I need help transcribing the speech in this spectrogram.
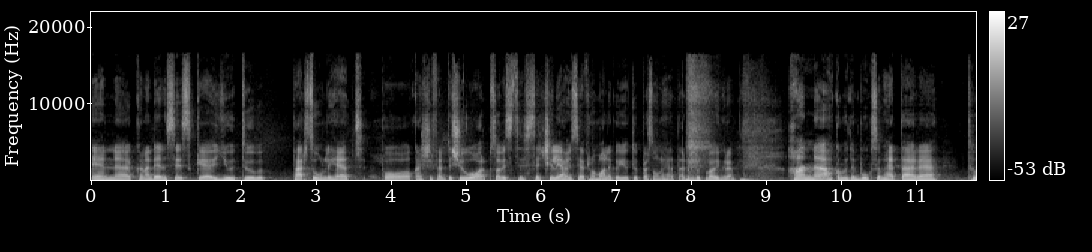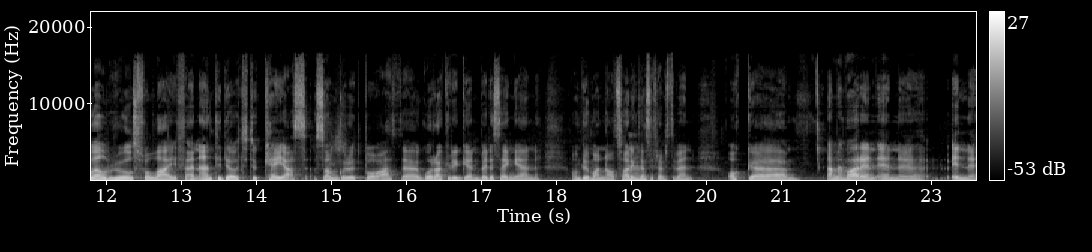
en eh, kanadensisk eh, YouTube-personlighet på kanske 57 år. På så vis skiljer han sig från vanliga YouTube-personligheter, de brukar vara yngre. Han eh, har kommit ut en bok som heter 12 rules for life, an antidote to chaos, som går ut på att uh, gå rak ryggen, bädda sängen, om du är man alltså, han riktar sig främst till män, och eh, ja, men vara en, en, eh, en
